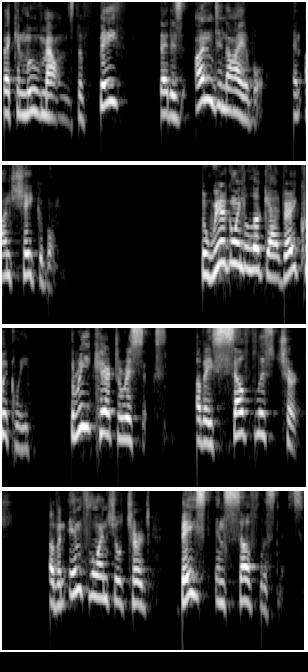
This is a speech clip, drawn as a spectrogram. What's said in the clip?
that can move mountains, the faith that is undeniable and unshakable. So, we're going to look at very quickly three characteristics of a selfless church, of an influential church based in selflessness.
